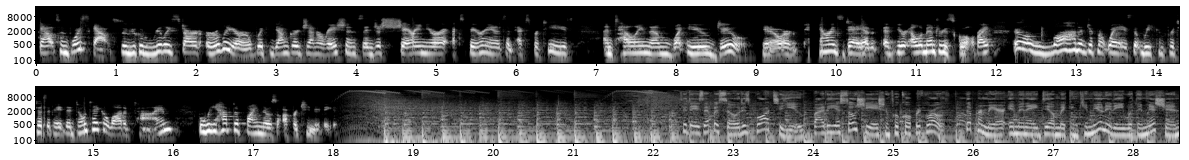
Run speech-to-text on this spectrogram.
Scouts and Boy Scouts. So you could really start earlier with younger generations and just sharing your experience and expertise and telling them what you do, you know, or parents' day at, at your elementary school, right? There's a lot of different ways that we can participate that don't take a lot of time, but we have to find those opportunities. Today's episode is brought to you by the Association for Corporate Growth, the premier M&A deal-making community with a mission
